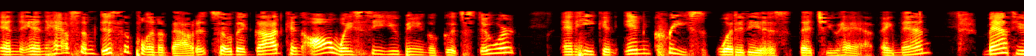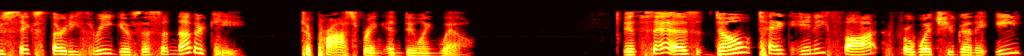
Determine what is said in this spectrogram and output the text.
And, and have some discipline about it so that God can always see you being a good steward and he can increase what it is that you have. Amen. Matthew 6:33 gives us another key to prospering and doing well. It says, don't take any thought for what you're going to eat,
